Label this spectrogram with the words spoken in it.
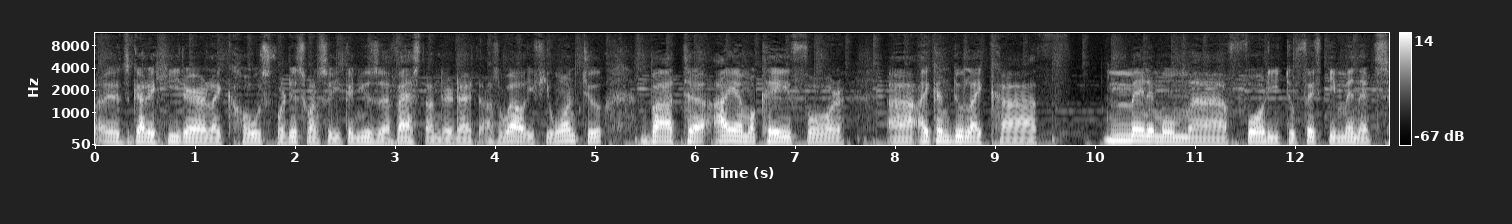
it's got a heater like hose for this one, so you can use a vest under that as well if you want to. But uh, I am okay for. Uh, I can do like uh, minimum uh, 40 to 50 minutes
